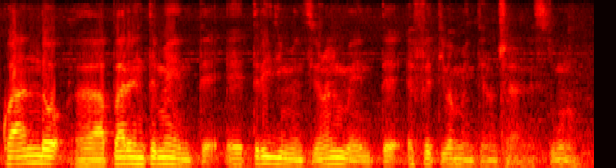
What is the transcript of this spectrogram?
Quando eh, apparentemente e tridimensionalmente effettivamente non c'era nessuno.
